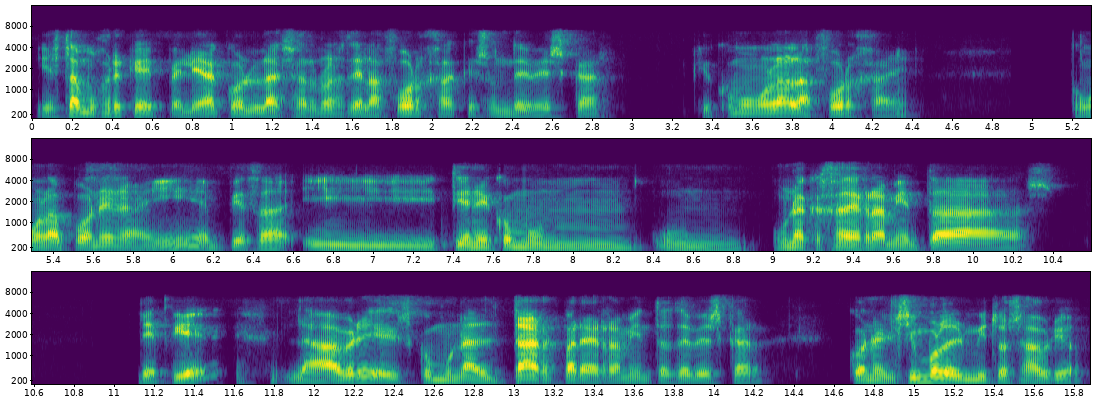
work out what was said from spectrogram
Y esta mujer que pelea con las armas de la forja, que son de Beskar, que como mola la forja, ¿eh? Cómo la ponen ahí, empieza y tiene como un- una caja de herramientas de pie, la abre, es como un altar para herramientas de Beskar, con el símbolo del mitosaurio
